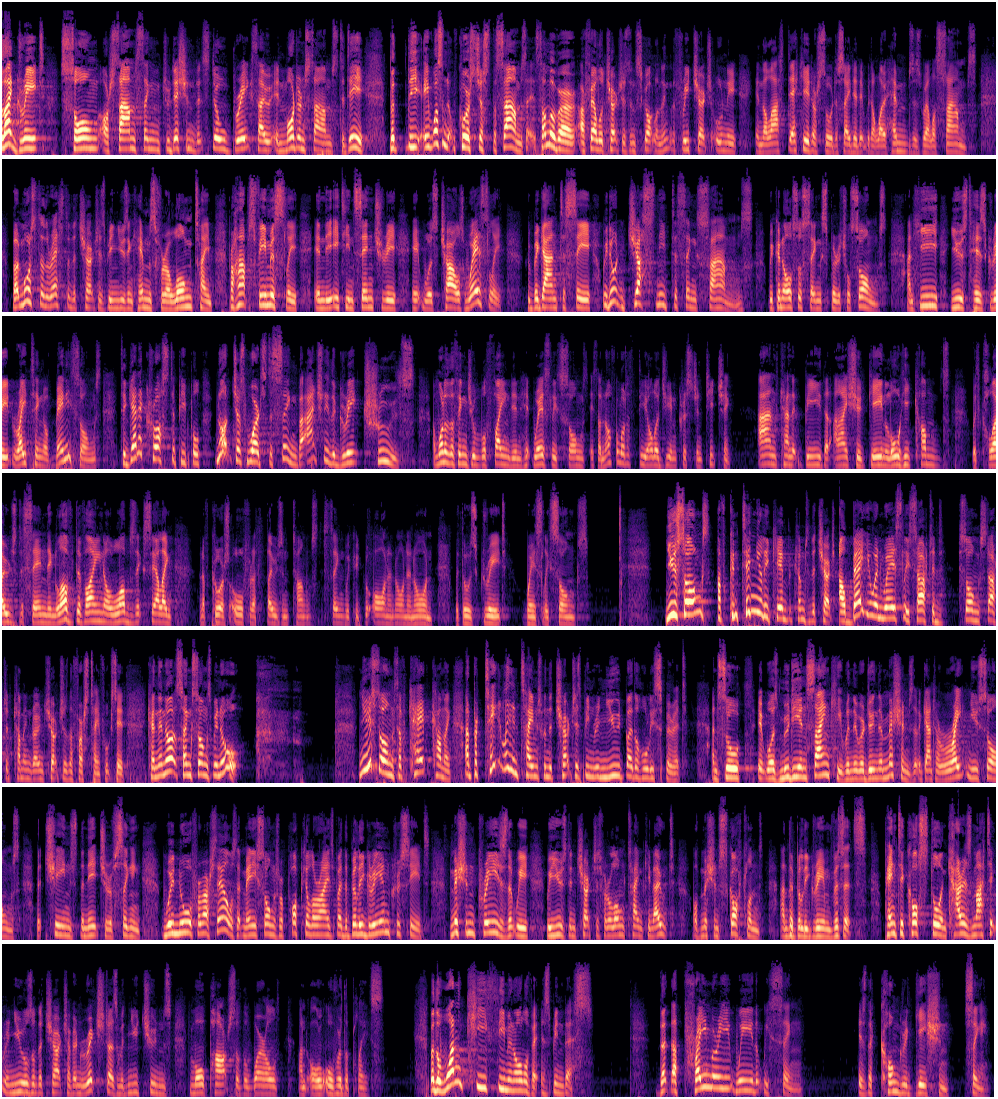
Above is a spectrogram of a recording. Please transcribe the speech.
So, that great song or psalm singing tradition that still breaks out in modern psalms today. But the, it wasn't, of course, just the psalms. Some of our, our fellow churches in Scotland, I think the Free Church only in the last decade or so decided it would allow hymns as well as psalms. But most of the rest of the church has been using hymns for a long time. Perhaps famously in the 18th century, it was Charles Wesley who began to say, we don't just need to sing psalms, we can also sing spiritual songs. And he used his great writing of many songs to get across to people not just words to sing, but actually the great truths. And one of the things you will find in Wesley's songs is an awful lot of theology and Christian teaching. And can it be that I should gain? Lo, he comes with clouds descending, love divine, all loves excelling. And of course, oh, for a thousand tongues to sing. We could go on and on and on with those great Wesley songs. New songs have continually came, come to the church. I'll bet you when Wesley started, songs started coming around churches the first time, folks said, Can they not sing songs we know? New songs have kept coming, and particularly in times when the church has been renewed by the Holy Spirit. And so it was Moody and Sankey, when they were doing their missions, that began to write new songs that changed the nature of singing. We know from ourselves that many songs were popularized by the Billy Graham Crusades. Mission praise that we, we used in churches for a long time came out of Mission Scotland and the Billy Graham visits. Pentecostal and charismatic renewals of the church have enriched us with new tunes from all parts of the world and all over the place. But the one key theme in all of it has been this that the primary way that we sing is the congregation singing.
